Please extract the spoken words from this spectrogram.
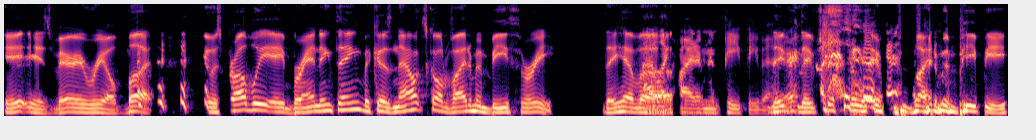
It is very real, but it was probably a branding thing because now it's called vitamin B three. They have I uh, like vitamin PP better. they've they've shifted away from vitamin PP,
